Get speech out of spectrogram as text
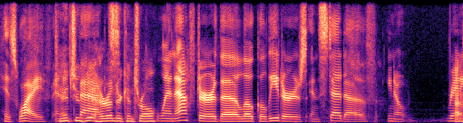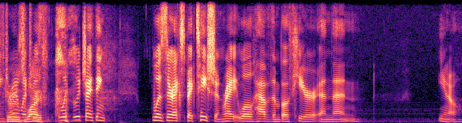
his wife. And Can't you get her under control? went after the local leaders instead of you know reining After her in, his which wife. was which- I think was their expectation, right? We'll have them both here, and then you know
